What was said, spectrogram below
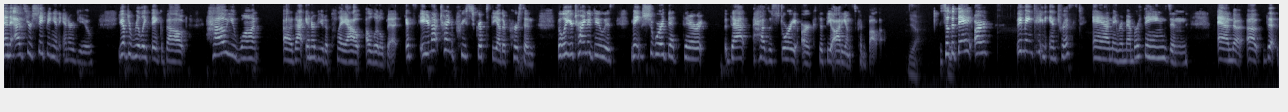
And as you're shaping an interview, you have to really think about how you want uh, that interview to play out a little bit. It's you're not trying to pre-script the other person, but what you're trying to do is make sure that there that has a story arc that the audience can follow Yeah. so that they are they maintain interest and they remember things and and uh, uh, that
